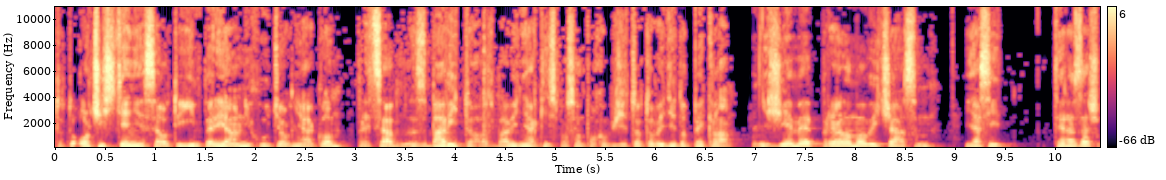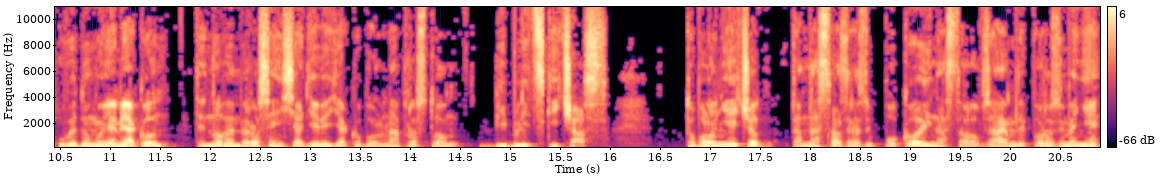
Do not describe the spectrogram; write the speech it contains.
toto očistenie sa od tých imperiálnych úťok nejako predsa zbaviť toho, zbaviť nejakým spôsobom pochopiť, že toto vedie do pekla. Žijeme prelomový čas. Ja si teraz až uvedomujem, ako ten november 89 ako bol naprosto biblický čas. To bolo niečo, tam nastal zrazu pokoj, nastalo vzájomné porozumenie,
